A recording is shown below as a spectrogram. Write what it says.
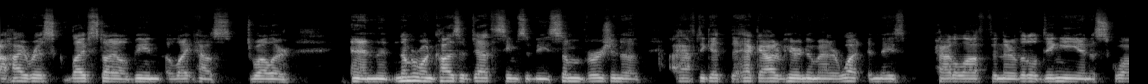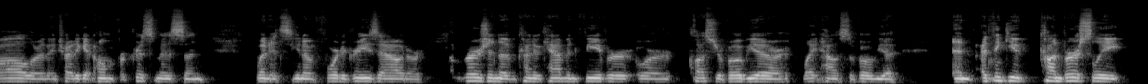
a high risk lifestyle being a lighthouse dweller and the number one cause of death seems to be some version of i have to get the heck out of here no matter what and they paddle off in their little dinghy in a squall or they try to get home for christmas and when it's you know four degrees out or some version of kind of cabin fever or claustrophobia or lighthouseophobia. And I think you conversely,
